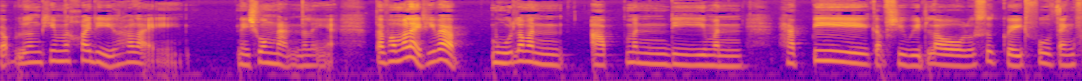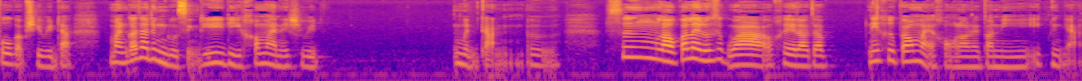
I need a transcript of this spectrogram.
กับเรื่องที่ไม่ค่อยดีเท่าไหร่ในช่วงนั้นอะไรเงี้ย แต่พอเมื่อไหร่ที่แบบ mood แล้วมัน up มันดีมัน happy กับชีวิตเรารู้สึก grateful thankful กับชีวิตอะมันก็จะดึงดูดสิ่งที่ดีๆเข้ามาในชีวิตเหมือนกัน เออ ซึ่งเราก็เลยรู้สึกว่า โอเค เราจะนี่คือเป้าหมายของเราในตอนนี้อีกหนึ่งอย่าง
